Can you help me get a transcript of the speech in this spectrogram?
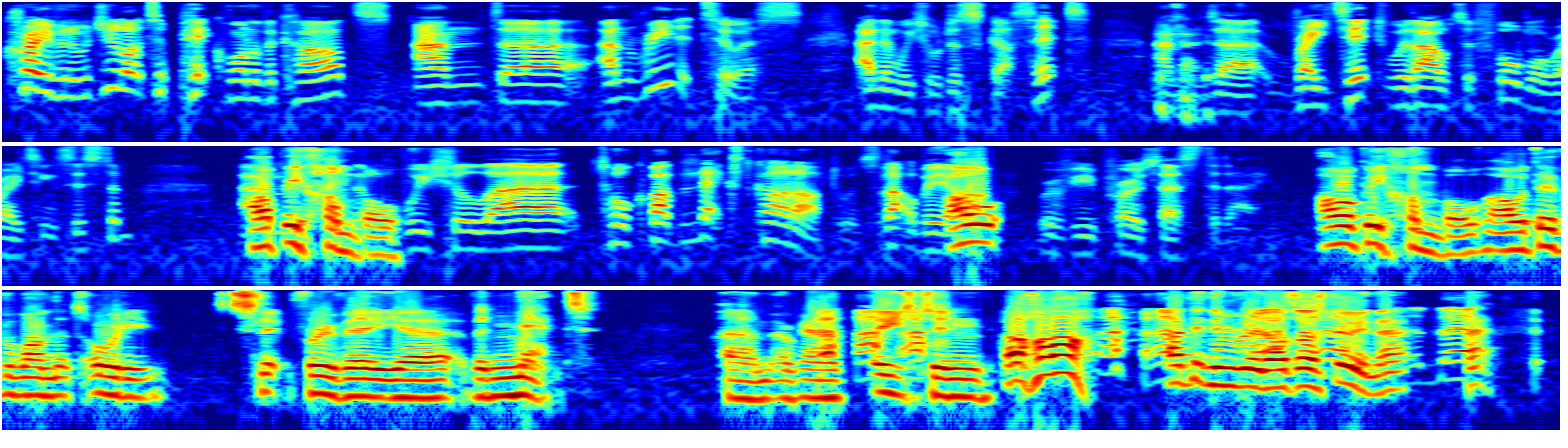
Craven, would you like to pick one of the cards and uh, and read it to us, and then we shall discuss it and Okay. uh, rate it without a formal rating system. I'll Um, be humble. We shall uh, talk about the next card afterwards. So that will be I'll- our review process today. I will be humble. I will do the one that's already slipped through the uh, the net um, around Eastern. Aha! I didn't even realise I was doing that.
